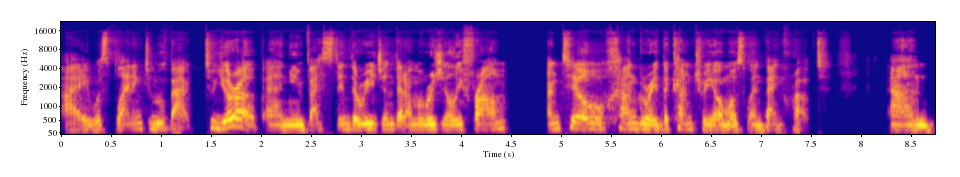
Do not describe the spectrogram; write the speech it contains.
I was planning to move back to Europe and invest in the region that I'm originally from until Hungary, the country almost went bankrupt. And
